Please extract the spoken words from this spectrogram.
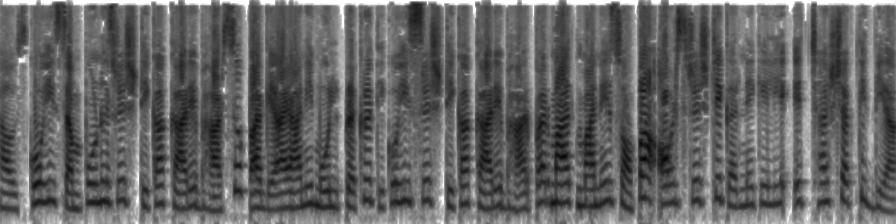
था, उसको ही संपूर्ण सृष्टि का कार्यभार सौंपा गया। यानी मूल प्रकृति को ही सृष्टि का कार्यभार परमात्मा ने सौंपा और सृष्टि करने के लिए इच्छा शक्ति दिया।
